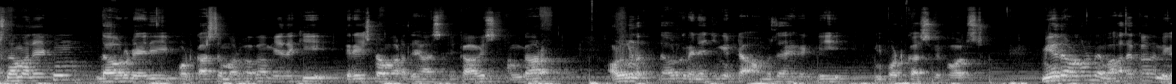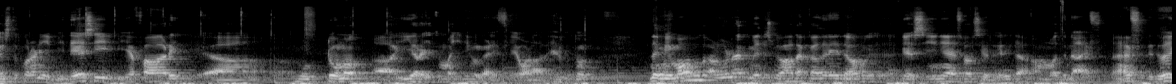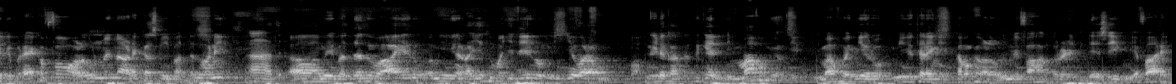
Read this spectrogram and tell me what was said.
अस्सलाम वालेकुम the power daily podcast मरहबा मेदकी तिरेश number अध्यास इकाविस अंगार अळुगण दावर मैनेजिंग इट्टा अहमद जाहिर की मी पॉडकास्ट के होस्ट මියද අනුගුණ මේ වහදක්කාද මේ ගස්තු කරන්නේ විදේශී ව්‍යාපාරි මුට්ටුම ඊර ඉතුම ජීහු ගලි ෆේවලා එහෙතුම් මිමහු අනුගුණක් මෙතිස් වහදක්කාදනේ දවරුගේ senior associate එරිද Ahmed knife knife ඉදුවේක break of අනුගුණ මෙන්න අනකස් මේ බද්දලවනි මේ බද්දල වායරු මේ රජතු මජදේ ඉය වරම් ඊට කතතික නිම්මා හොමයෝති මා හොන්ගේරු මීග තරැ කමකලුම පහක්කරට දේශීගේ පාරේ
